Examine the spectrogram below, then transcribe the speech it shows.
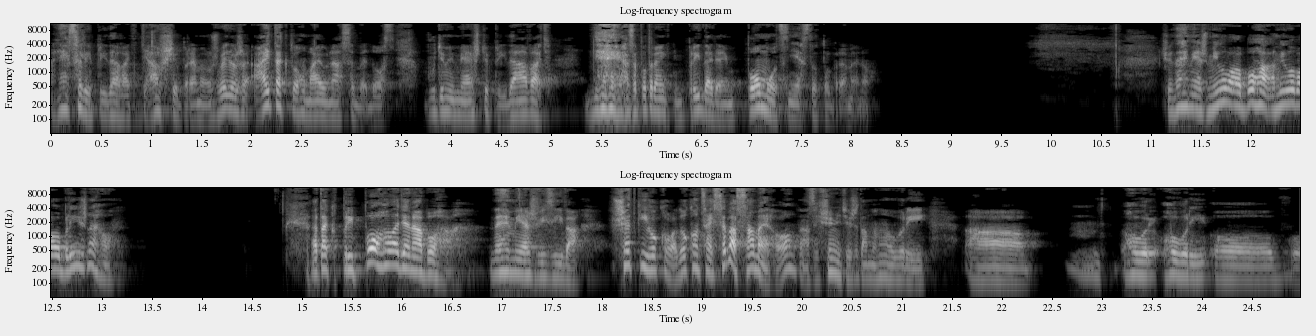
A nechceli pridávať ďalšie bremeno. Už vedel, že aj tak toho majú na sebe dosť. Budeme mi ešte pridávať. Nie, ja sa potrebujem k ním pridať a im pomôcť niesť toto bremeno. Čiže Nehemiáš miloval Boha a miloval blížneho. A tak pri pohľade na Boha Nehemiáš vyzýva všetkých okolo, dokonca aj seba samého, tam si všimnite, že tam on hovorí, a, hovorí, hovorí o, o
